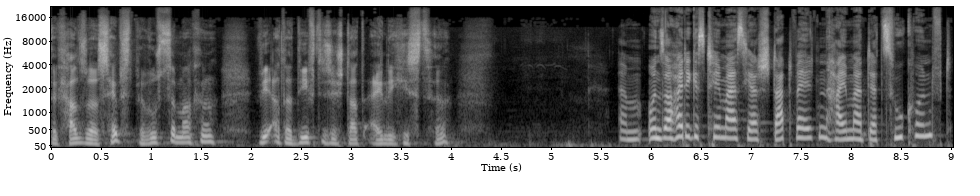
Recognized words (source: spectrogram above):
den Karlsruher selbst bewusst zu machen, wie attraktiv diese Stadt eigentlich ist. Ähm, unser heutiges Thema ist ja Stadtwelten, Heimat der Zukunft.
